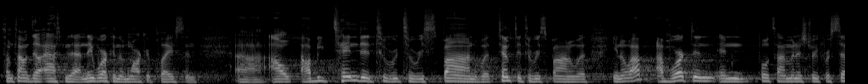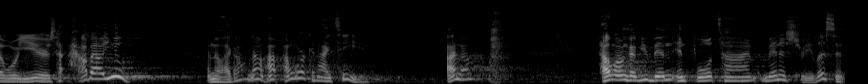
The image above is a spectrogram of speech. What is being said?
Sometimes they'll ask me that, and they work in the marketplace, and uh, I'll, I'll be tended to, to respond with, tempted to respond with, you know, I've, I've worked in, in full-time ministry for several years. How about you? And they're like, oh, no, I, I work in IT. I know. How long have you been in full-time ministry? Listen,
